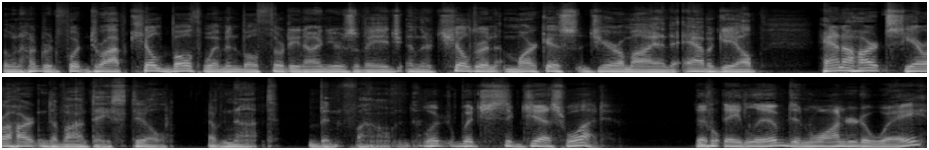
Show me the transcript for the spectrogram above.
The 100 foot drop killed both women, both 39 years of age, and their children, Marcus, Jeremiah, and Abigail. Hannah Hart, Sierra Hart, and Devonte still have not been found. Which, which suggests what? That they lived and wandered away?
